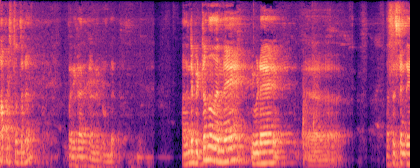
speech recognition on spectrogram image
ആ പ്രശ്നത്തിന് പരിഹാരം കണ്ടിട്ടുണ്ട്. അതിന്റെ പിറ്റെന്ന് തന്നെ ഇവിടെ അസിസ്റ്റന്റ്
